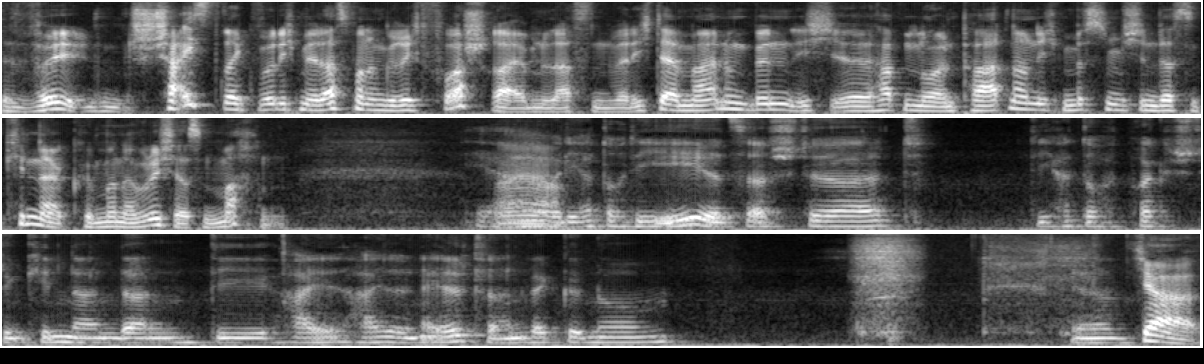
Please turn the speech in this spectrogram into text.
Das will, ein Scheißdreck würde ich mir das von einem Gericht vorschreiben lassen. Wenn ich der Meinung bin, ich äh, habe einen neuen Partner und ich müsste mich um dessen Kinder kümmern, dann würde ich das machen. Ja, naja. aber die hat doch die Ehe zerstört. Die hat doch praktisch den Kindern dann die heil, heilen Eltern weggenommen. Ja. ja,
